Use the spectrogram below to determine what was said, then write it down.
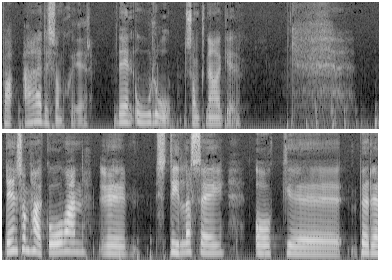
vad är det som sker? Det är en oro som knager. Den som har gåvan eh, stillar sig och eh, börjar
